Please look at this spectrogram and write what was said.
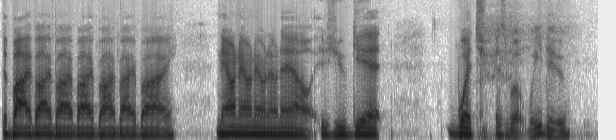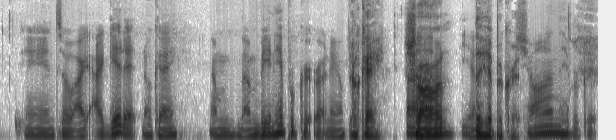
the buy, buy, buy, buy, buy, buy, buy, now, now, now, now, now, is you get which is what we do, and so I, I get it. Okay, I'm I'm being hypocrite right now. Okay. Uh, Sean yeah. the hypocrite. Sean the hypocrite.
